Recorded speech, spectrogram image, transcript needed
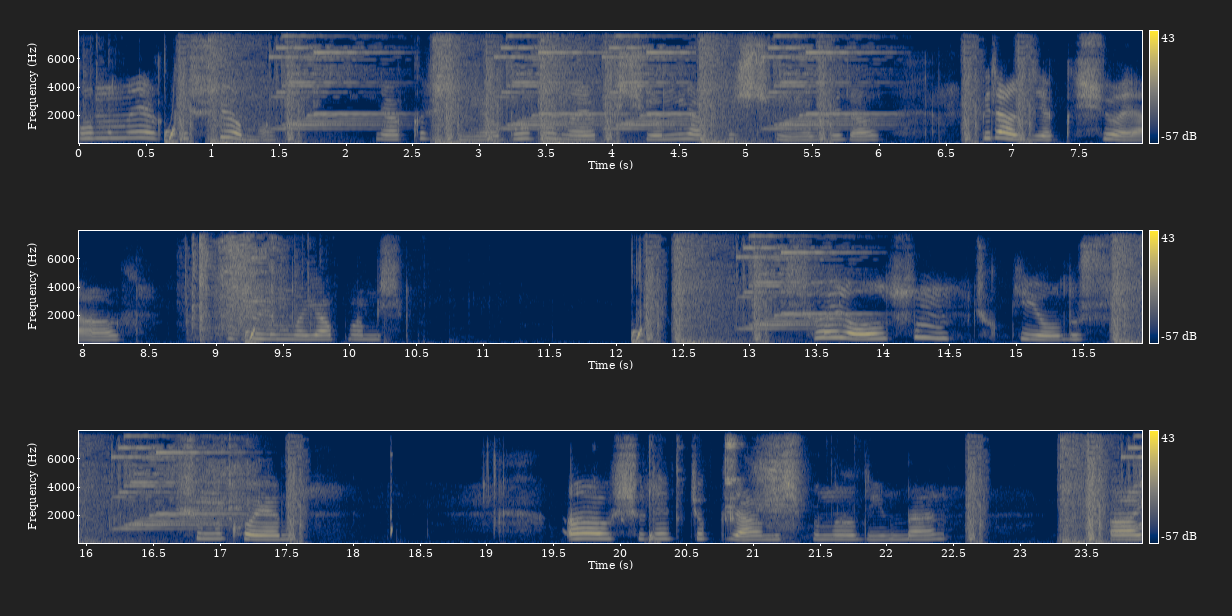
Bu buna yakışıyor mu? Yakışmıyor. Bu buna yakışıyor mu? Yakışmıyor biraz. Biraz yakışıyor ya. Hiç uyumla yapmamış. Şöyle olsun. Çok iyi olur. Şunu koyalım. Aa şu renk çok güzelmiş. Bunu alayım ben. Ay.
